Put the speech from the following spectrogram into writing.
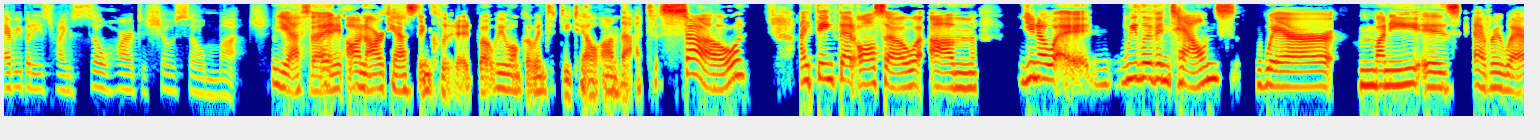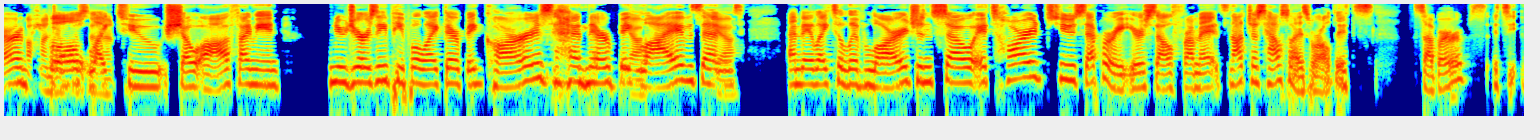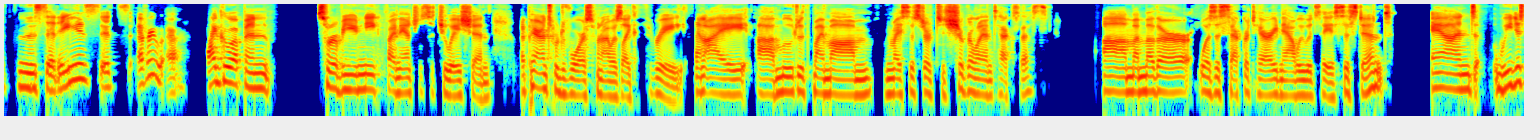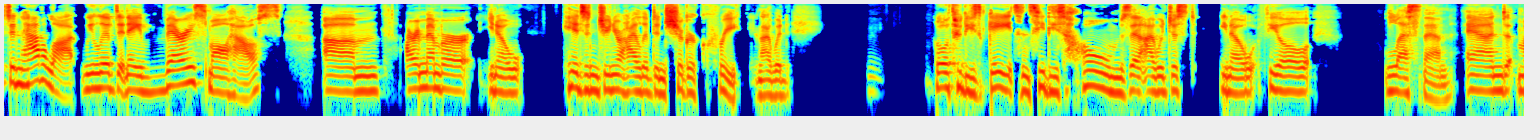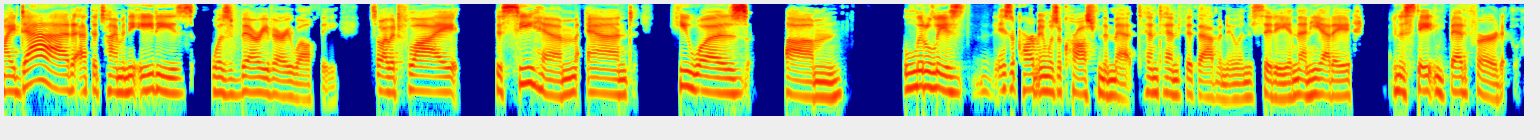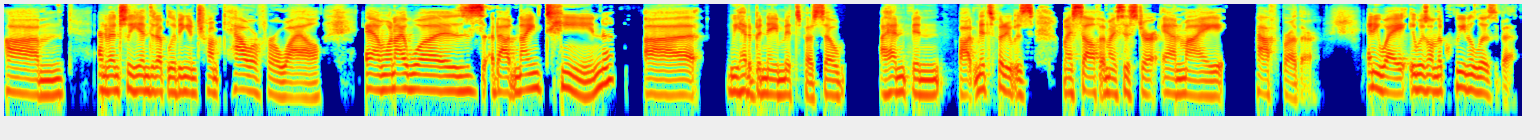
Everybody's trying so hard to show so much. Yes, I- on our cast included, but we won't go into detail on that. So I think that also, um, you know, eh, we live in towns where money is everywhere and people percent. like to show off. I mean, New Jersey, people like their big cars and their big Yeah. lives and Yeah. and they like to live large. And so it's hard to separate yourself from it. It's not just housewives world. It's suburbs. It's in the cities. It's everywhere. I grew up in sort of a unique financial situation. My parents were divorced when I was like three, and I uh, moved with my mom and my sister to Sugarland, Texas. Um, my mother was a secretary, now we would say assistant. And we just didn't have a lot. We lived in a very small house. Um, I remember, you know, kids in junior high lived in Sugar Creek, and I would go through these gates and see these homes, and I would just, you know, feel less than. And my dad at the time in the 80s was very, very wealthy. So I would fly to see him, and he was um, literally his, his apartment was across from the Met, 1010 Fifth Avenue in the city. And then he had a an estate in Bedford. Um, and eventually he ended up living in Trump Tower for a while. And when I was about 19, uh, we had a b'nai mitzvah. So I hadn't been bat mitzvah. It was myself and my sister and my half brother. Anyway, it was on the Queen Elizabeth.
